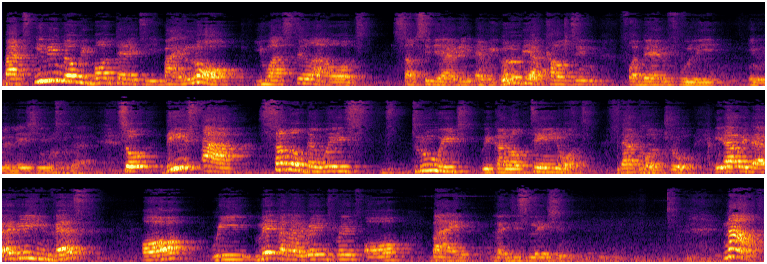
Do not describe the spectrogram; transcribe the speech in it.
but even though we bought 30, by law, you are still our subsidiary and we're going to be accounting for them fully in relation to mm-hmm. that. So these are some of the ways through which we can obtain what? That control. Either we directly invest or we make an arrangement or by legislation. Now,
